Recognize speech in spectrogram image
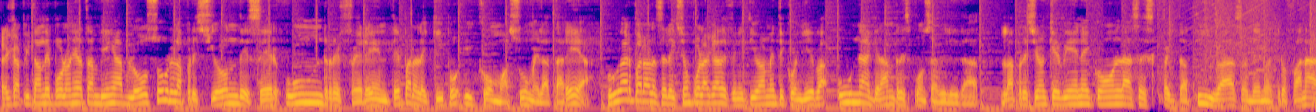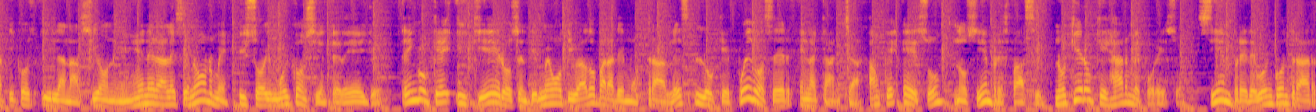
El capitán de Polonia también habló sobre la presión de ser un referente para el equipo y cómo asume la tarea. Jugar para la selección polaca definitivamente conlleva una gran responsabilidad. La presión que viene con las expectativas de nuestros fanáticos y la nación en general es enorme y soy muy consciente de ello. Tengo que y quiero sentirme motivado para demostrarles lo que puedo hacer en la cancha, aunque eso no siempre es fácil. No quiero quejarme por eso. Siempre debo encontrar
